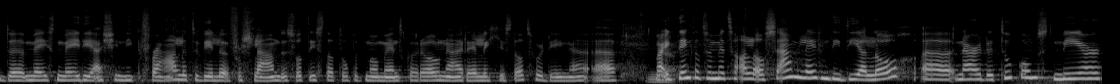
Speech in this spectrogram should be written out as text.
de meest media-genieke verhalen te willen verslaan. Dus wat is dat op het moment? Corona, relletjes, dat soort dingen. Uh, maar ik denk dat we met z'n allen als samenleving die dialoog uh, naar de toekomst meer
